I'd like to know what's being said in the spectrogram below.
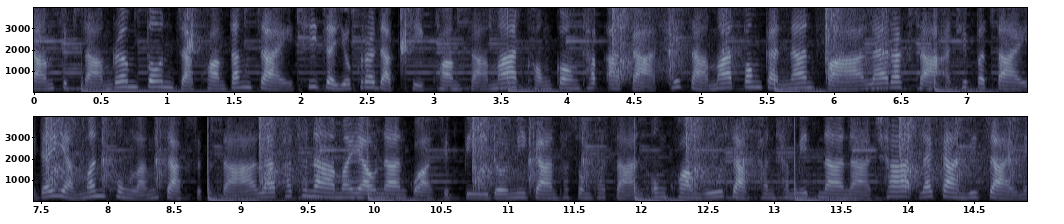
2033 เริ่มต้นจากความตั้งใจที่จะยกระดับขีดความสามารถของกองทัพอากาศให้สามารถป้องกันน่านฟ้า และรักษาอธิปไตยได้อย่างมั่นคงหลังจากศึกษา และพัฒนามายาวนานกว่า 10 ปี โดยมีการผสมผสานองค์ความรู้จากพันธมิตรนานาชาติ และการวิจัยใน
